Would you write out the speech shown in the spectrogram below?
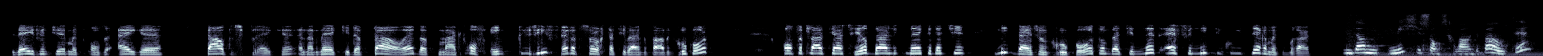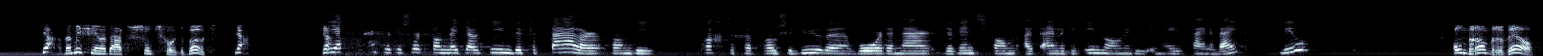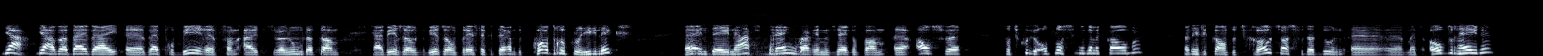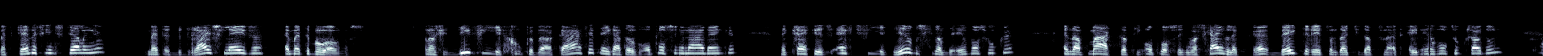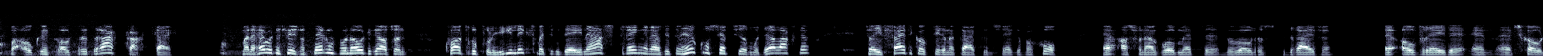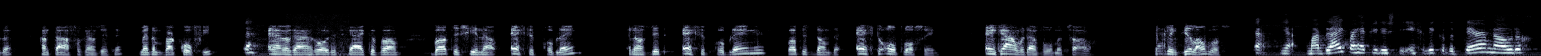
leventje met onze eigen taal te spreken. En dan merk je dat taal, hè, dat maakt of inclusief, hè, dat zorgt dat je bij een bepaalde groep hoort. Of het laat juist heel duidelijk merken dat je niet bij zo'n groep hoort, omdat je net even niet de goede termen gebruikt. Dan mis je soms gewoon de boot, hè? Ja, dan mis je inderdaad soms gewoon de boot. Ja. ja. Jij bent eigenlijk een soort van met jouw team de vertaler van die prachtige procedurewoorden naar de wens van uiteindelijk een inwoner die een hele fijne wijk wil? Onder andere wel, ja. ja waarbij wij, uh, wij proberen vanuit, we noemen dat dan, ja, weer zo'n weer zo'n vreselijke term, de quadruple helix een DNA-streng waarin we zeggen van uh, als we tot goede oplossingen willen komen, dan is de kans het grootst als we dat doen uh, met overheden, met kennisinstellingen, met het bedrijfsleven en met de bewoners. En als je die vier groepen bij elkaar zet en je gaat over oplossingen nadenken, dan krijg je dus echt vier heel verschillende invalshoeken. En dat maakt dat die oplossing waarschijnlijk hè, beter is dan dat je dat vanuit één invalshoek zou doen, maar ook een grotere draagkracht krijgt. Maar daar hebben we dus weer zo'n term voor nodig als een quadruple helix met een DNA-streng. En daar zit een heel conceptueel model achter. Terwijl je feitelijk ook tegen elkaar kunt zeggen van, goh, hè, als we nou gewoon met uh, bewoners, bedrijven, uh, overheden en uh, scholen aan tafel gaan zitten met een bak koffie. Ja. En we gaan gewoon eens kijken van, wat is hier nou echt het probleem? En als dit echt het probleem is, wat is dan de echte oplossing? En gaan we daarvoor met z'n allen? Dat klinkt heel anders. Ja, ja, maar blijkbaar heb je dus die ingewikkelde term nodig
